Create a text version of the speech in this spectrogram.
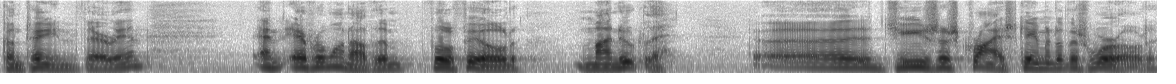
contained therein, and every one of them fulfilled minutely. Uh, Jesus Christ came into this world,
